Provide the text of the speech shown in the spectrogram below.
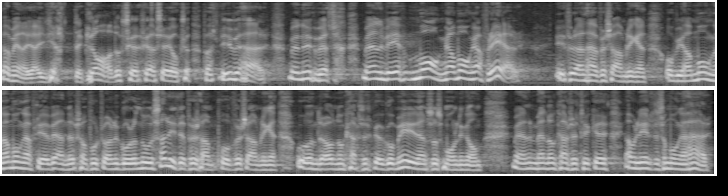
jag menar, jag är jätteglad och ska jag säga också för att vi är här. Men, nu vet, men vi är många, många fler för den här församlingen och vi har många, många fler vänner som fortfarande går och nosar lite på församlingen och undrar om de kanske ska gå med i den så småningom. Men, men de kanske tycker, ja men det är inte så många här.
